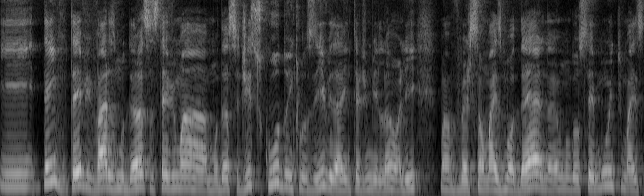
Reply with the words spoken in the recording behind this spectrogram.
e tem, teve várias mudanças. Teve uma mudança de escudo, inclusive, da Inter de Milão ali, uma versão mais moderna. Eu não gostei muito, mas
